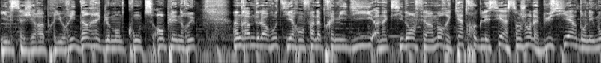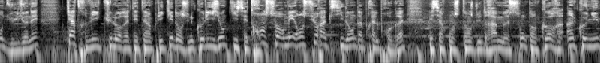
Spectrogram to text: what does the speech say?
Il s'agira a priori d'un règlement de compte en pleine rue. Un drame de la route hier en fin d'après-midi. Un accident a fait un mort et quatre blessés à Saint-Jean-la-Bussière dans les monts du Lyonnais. Quatre véhicules auraient été impliqués dans une collision qui s'est transformée en suraccident d'après le progrès. Les circonstances du drame sont encore inconnues.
